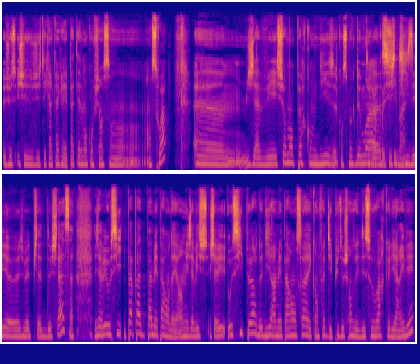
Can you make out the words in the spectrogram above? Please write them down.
j'étais quelqu'un qui n'avait pas tellement confiance en, en soi. Euh, j'avais sûrement peur qu'on me dise, qu'on se moque de moi si je disais euh, je vais être pilote de chasse. J'avais aussi, pas, pas, pas mes parents d'ailleurs, hein, mais j'avais, aussi peur de dire à mes parents ça et qu'en fait j'ai plus de chances de les décevoir que d'y arriver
